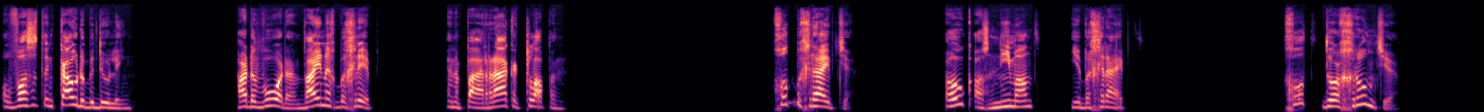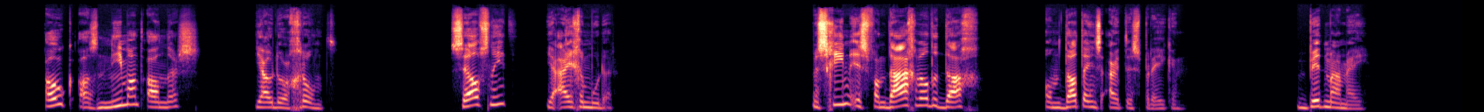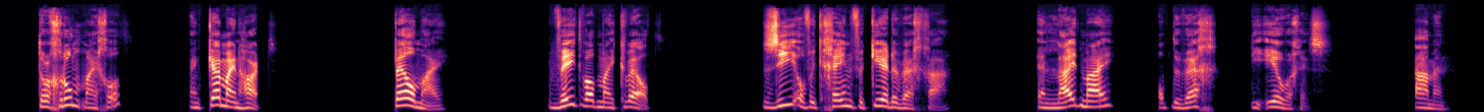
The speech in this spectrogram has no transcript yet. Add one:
Of was het een koude bedoeling? Harde woorden, weinig begrip en een paar rake klappen. God begrijpt je, ook als niemand je begrijpt. God doorgrondt je, ook als niemand anders jou doorgrondt. Zelfs niet je eigen moeder. Misschien is vandaag wel de dag om dat eens uit te spreken. Bid maar mee. Doorgrond mij, God, en ken mijn hart. Peil mij. Weet wat mij kwelt. Zie of ik geen verkeerde weg ga. En leid mij op de weg die eeuwig is. Amen.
